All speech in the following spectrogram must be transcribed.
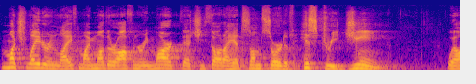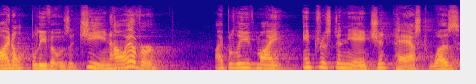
Much later in life, my mother often remarked that she thought I had some sort of history gene. Well, I don't believe it was a gene. However, I believe my interest in the ancient past was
